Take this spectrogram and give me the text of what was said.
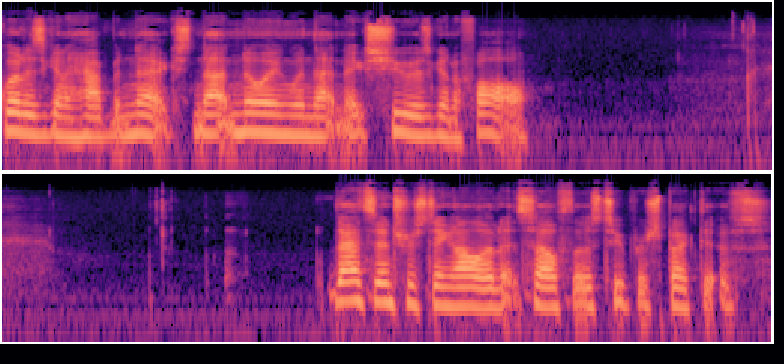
what is going to happen next, not knowing when that next shoe is going to fall. That's interesting, all in itself, those two perspectives.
